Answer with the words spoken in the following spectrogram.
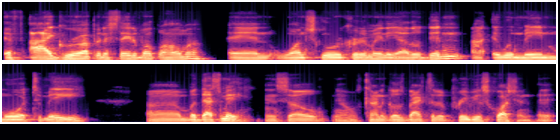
if I grew up in the state of Oklahoma and one school recruited me and the other didn't, I, it would mean more to me. Um, but that's me. And so, you know, it kind of goes back to the previous question. It,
